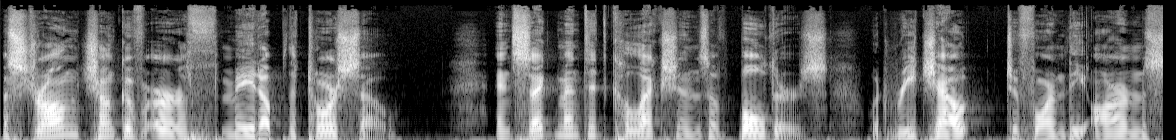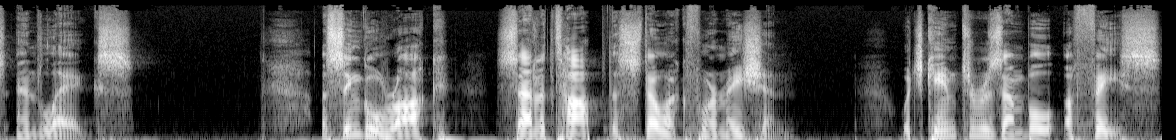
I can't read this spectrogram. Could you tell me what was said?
A strong chunk of earth made up the torso, and segmented collections of boulders would reach out to form the arms and legs. A single rock sat atop the Stoic formation, which came to resemble a face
